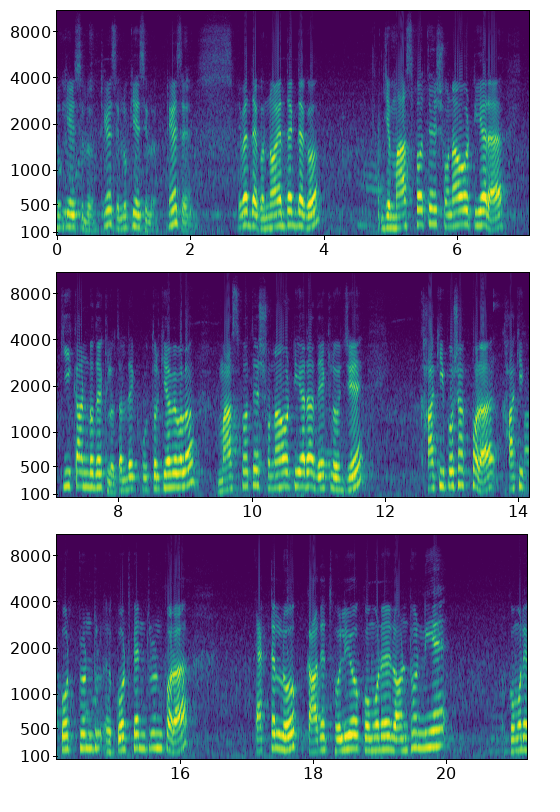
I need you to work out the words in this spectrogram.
লুকিয়েছিল, ঠিক আছে? লুকিয়েছিল, ঠিক আছে? এবার দেখো, নয়ের দাগ দেখো, যে মাঝপথে সোনা ও টিয়ারা কি কাণ্ড দেখল? তাহলে দেখ, উত্তর কী হবে বলো? মাঝপথে সোনা ও টিয়ারা দেখল যে খাকি পোশাক পরা, খাকি কোট কোট প্যান্টুন পরা একটা লোক কাঁধে থলি ও কোমরে লণ্ঠন নিয়ে, কোমরে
